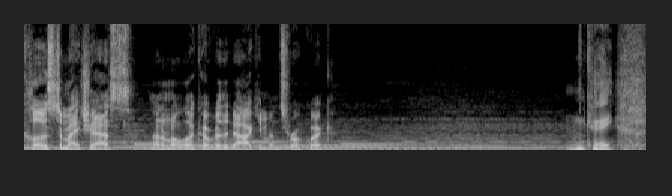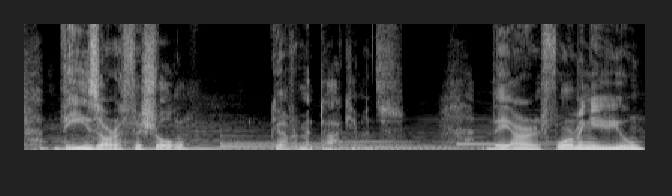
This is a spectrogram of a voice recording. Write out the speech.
close to my chest. And I'm going to look over the documents real quick. Okay. These are official government documents. They are informing you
